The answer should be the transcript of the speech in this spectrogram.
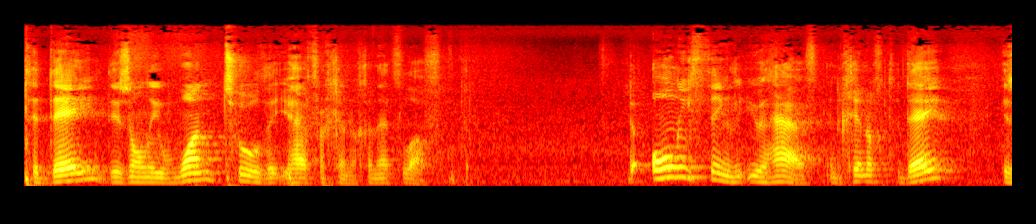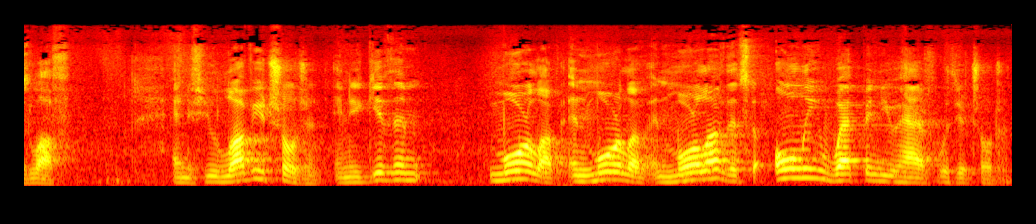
today there's only one tool that you have for chinuch, and that's love. The only thing that you have in chinuch today is love. And if you love your children and you give them more love and more love and more love, that's the only weapon you have with your children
